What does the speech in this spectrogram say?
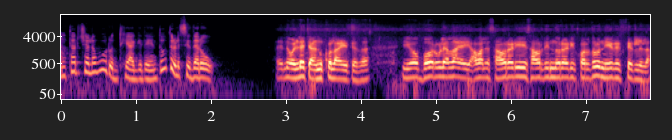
ಅಂತರ್ಜಲವೂ ವೃದ್ಧಿಯಾಗಿದೆ ಎಂದು ತಿಳಿಸಿದರು. ಒಳ್ಳೆ ಅನುಕೂಲ ಆಗೈತೆ ಸರ್. ಇವಾಗ ಬೋರ್ಗಳೆಲ್ಲ ಯಾವಾಗ ಸಾವಿರ ಅಡಿ ಸಾವಿರದ ಇನ್ನೂರು ಅಡಿ ಕೊರೆದ್ರೂ ನೀರು ಇರ್ತಿರ್ಲಿಲ್ಲ.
